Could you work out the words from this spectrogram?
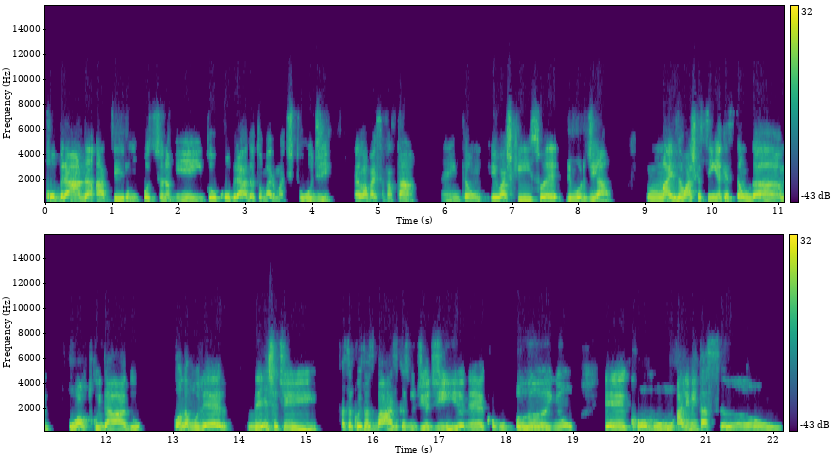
cobrada a ter um posicionamento ou cobrada a tomar uma atitude, ela vai se afastar. Né? Então, eu acho que isso é primordial. Mas eu acho que, assim, a questão da o autocuidado, quando a mulher deixa de fazer coisas básicas do dia a dia, né, como banho, é, como alimentação,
